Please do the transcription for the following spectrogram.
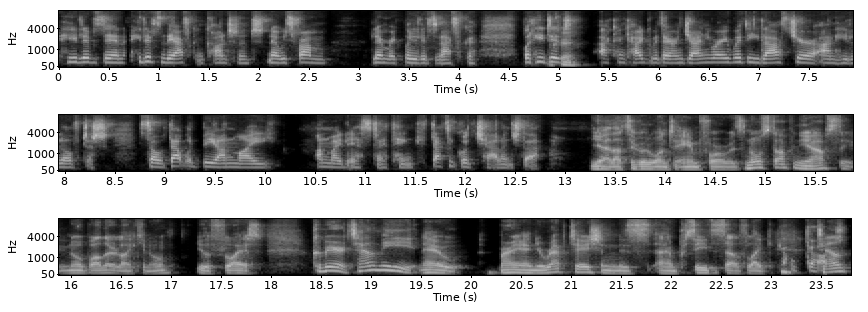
he lives in he lives in the African continent. Now he's from Limerick, but he lives in Africa. But he did okay. Aconcagua there in January with you last year, and he loved it. So that would be on my on my list. I think that's a good challenge. That. Yeah, that's a good one to aim for. It's no stopping you. Absolutely no bother. Like you know, you'll fly it. Come here. Tell me now, Marianne. Your reputation is um, precedes itself. Like, oh, tell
